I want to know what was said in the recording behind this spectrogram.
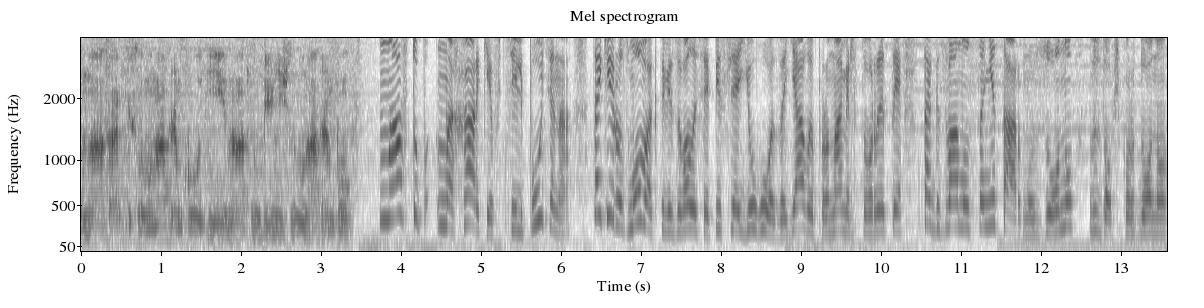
на харківському напрямку, і на нашому північному напрямку. Наступ на Харків, ціль Путіна. Такі розмови активізувалися після його заяви про намір створити так звану санітарну зону вздовж кордону.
